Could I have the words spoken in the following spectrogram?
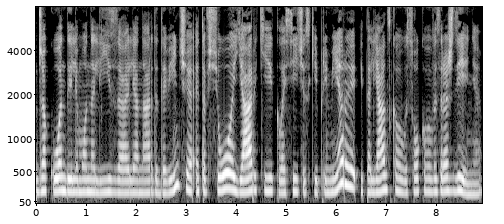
Джаконда или Мона Лиза, Леонардо да Винчи — это все яркие классические примеры итальянского высокого возрождения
